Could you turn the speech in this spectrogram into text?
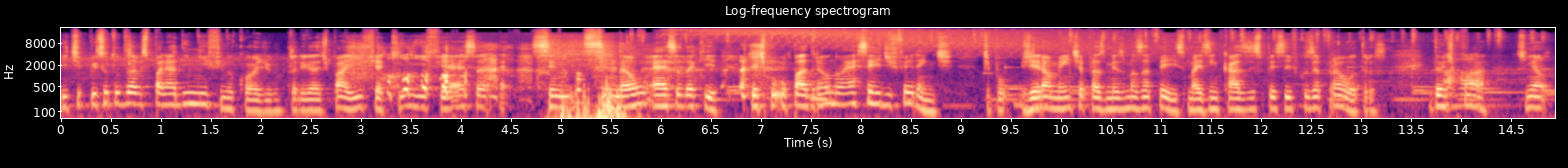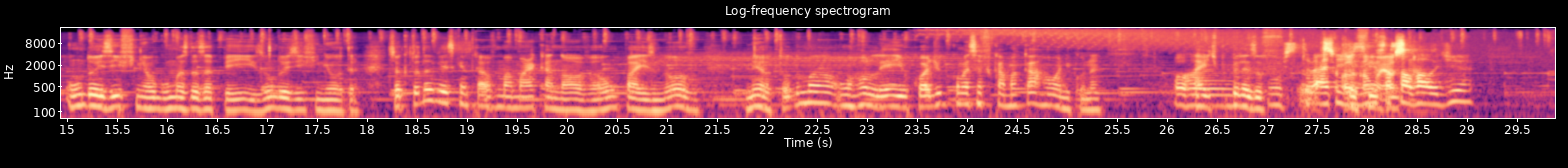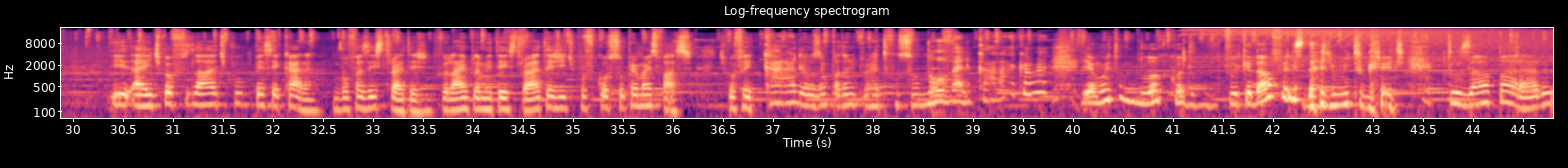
E, tipo, isso tudo estava espalhado em if no código, tá ligado? Tipo, ah, if aqui, if essa, é- se, se não essa daqui. Porque, tipo, o padrão não é ser diferente. Tipo, geralmente é para as mesmas APIs, mas em casos específicos é para outras. Então, tipo, ah, tinha um, dois if em algumas das APIs, um, dois if em outra. Só que toda vez que entrava uma marca nova ou um país novo, meu, todo uma, um rolê e o código começa a ficar macarrônico, né? Porra, Aí, tipo, beleza, eu, um um pra else, salvar o dia. E aí, tipo, eu fiz lá, tipo, pensei, cara, vou fazer strategy. Fui lá, implementei strategy e, tipo, ficou super mais fácil. Tipo, eu falei, caralho, eu usei um padrão de projeto, funcionou, velho, caraca, velho. E é muito louco quando. Porque dá uma felicidade muito grande tu usar uma parada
